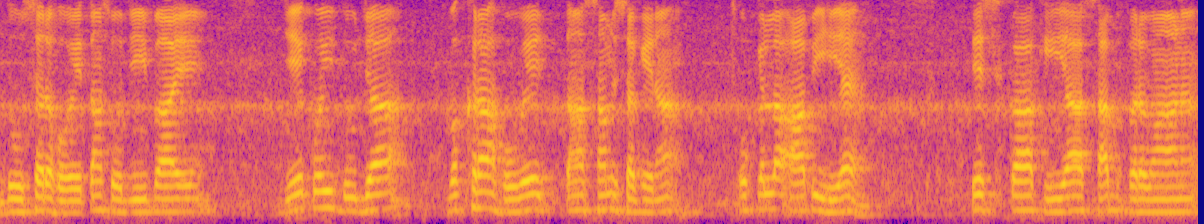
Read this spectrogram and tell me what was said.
ਦੂਸਰ ਹੋਏ ਤਾਂ ਸੋਜੀ ਪਾਏ। ਜੇ ਕੋਈ ਦੂਜਾ ਵੱਖਰਾ ਹੋਵੇ ਤਾਂ ਸਮਝ ਸਕੇ ਨਾ, ਉਹ ਇਕੱਲਾ ਆਪ ਹੀ ਹੈ। ਤਿਸ ਕਾ ਕੀਆ ਸਭ ਪਰਵਾਨ,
